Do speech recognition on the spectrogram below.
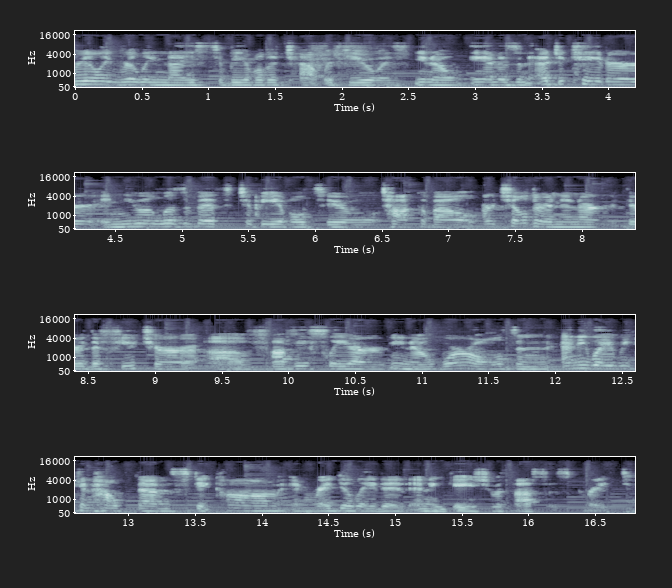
really, really nice to be able to chat with you as, you know, Ann as an educator and you, Elizabeth, to be able to talk about our children and our they're the future of obviously our, you know, world and any way we can help them stay calm and regulated and engaged with us is great.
